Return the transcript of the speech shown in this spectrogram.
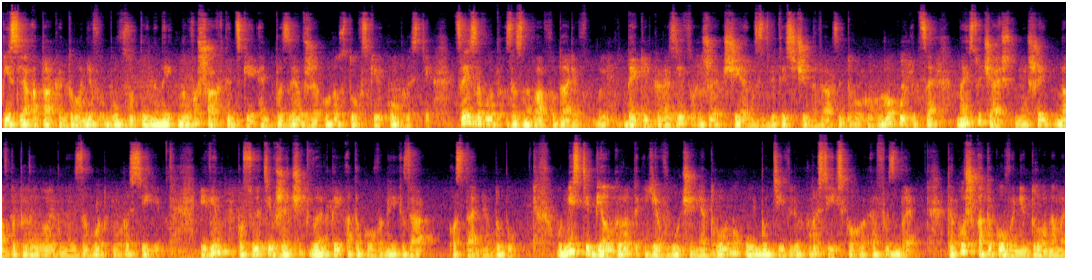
після атаки дронів був зупинений Новошахтинський НПЗ вже у Ростовській області. Цей завод зазнавав ударів е, декілька разів вже ще з 2022 року, і це найсучасніший нафтопереробний завод у Росії. І він, по суті, вже четвертий атакований за останню добу. У місті Білгород є влучення дрону у будівлю російського ФСБ. Також атаковані дронами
